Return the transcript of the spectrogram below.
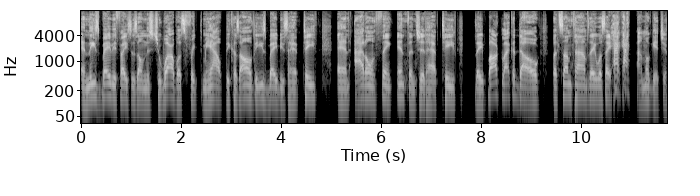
and these baby faces on these chihuahuas freaked me out because all these babies had teeth, and I don't think infants should have teeth. They bark like a dog, but sometimes they will say, I'm gonna get you.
